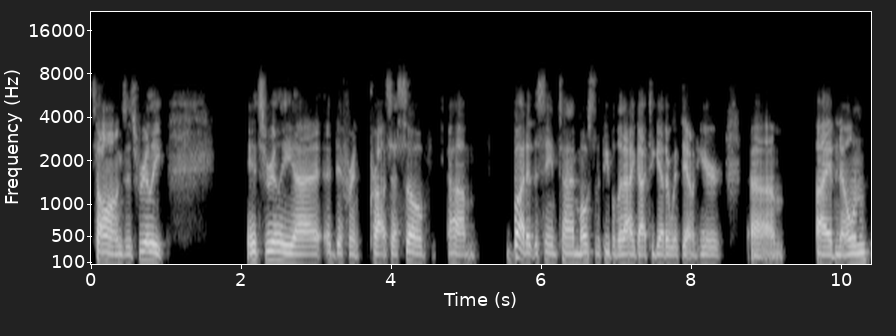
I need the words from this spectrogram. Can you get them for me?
songs. It's really it's really uh, a different process. So, um, but at the same time, most of the people that I got together with down here, um, I have known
